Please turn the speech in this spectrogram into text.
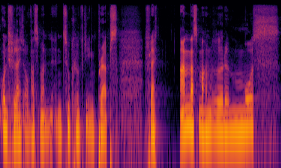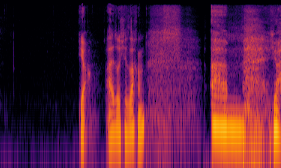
und vielleicht auch, was man in zukünftigen Preps vielleicht anders machen würde, muss. Ja, all solche Sachen. Ähm, ja,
